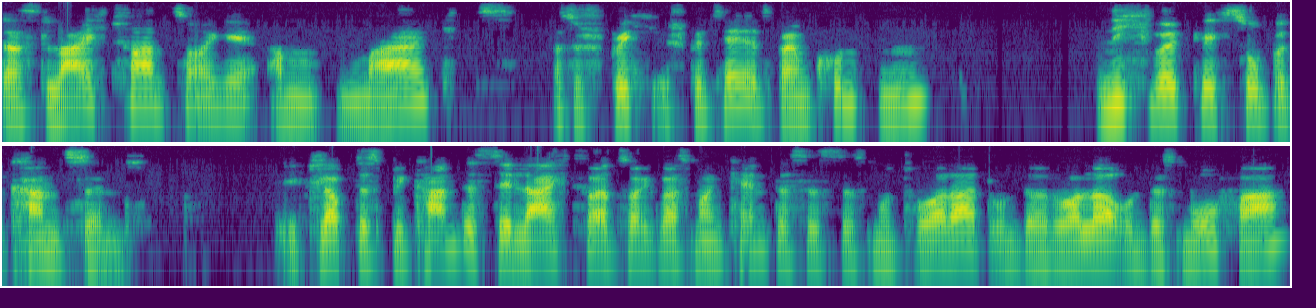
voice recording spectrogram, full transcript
dass Leichtfahrzeuge am Markt, also sprich speziell jetzt beim Kunden, nicht wirklich so bekannt sind. Ich glaube, das bekannteste Leichtfahrzeug, was man kennt, das ist das Motorrad und der Roller und das Mofa.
